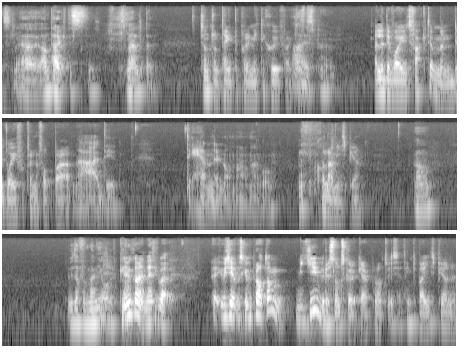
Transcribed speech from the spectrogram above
släppet- eh, Antarktis smälter. Jag tror inte de tänkte på det 97 faktiskt. Iceberg. Eller det var ju ett faktum, men det var ju fortfarande folk bara, nej, det, det händer någon annan gång. Kolla en isbjörn. Ja. Utanför Mallorca. Nu kommer, jag bara, ska vi prata om djur som skurkar på något vis? Jag tänkte bara isbjörnar.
